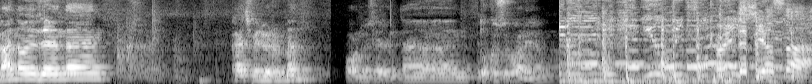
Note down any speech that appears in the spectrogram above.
Ben de onun üzerinden kaç veriyorum ben? Onun üzerinden 9'u var ya. Köyde piyasa.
